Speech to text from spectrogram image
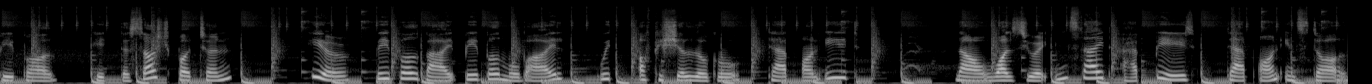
PayPal. Hit the search button. Here, PayPal by PayPal Mobile with official logo. Tap on it now once you are inside app page, tap on install.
